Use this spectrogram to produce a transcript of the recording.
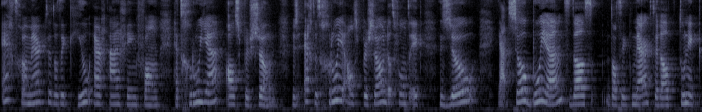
echt gewoon merkte dat ik heel erg aanging van het groeien als persoon. Dus echt het groeien als persoon, dat vond ik zo ja, zo boeiend dat, dat ik merkte dat toen ik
